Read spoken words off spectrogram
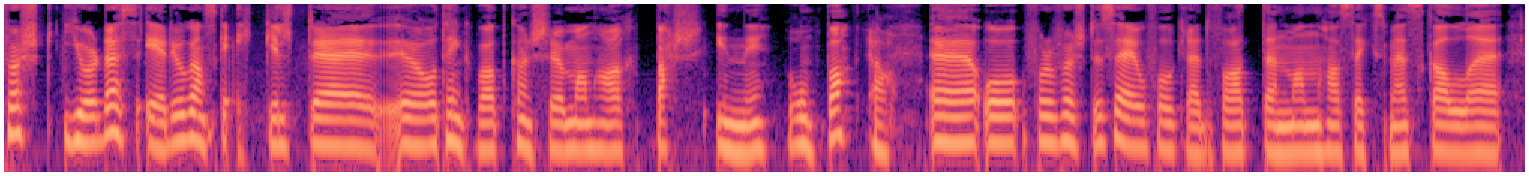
først gjør det, så er det jo ganske ekkelt eh, å tenke på at kanskje man har bæsj inni rumpa. Ja. Eh, Og for det første så er jo folk redde for at den man har sex med, skal eh,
